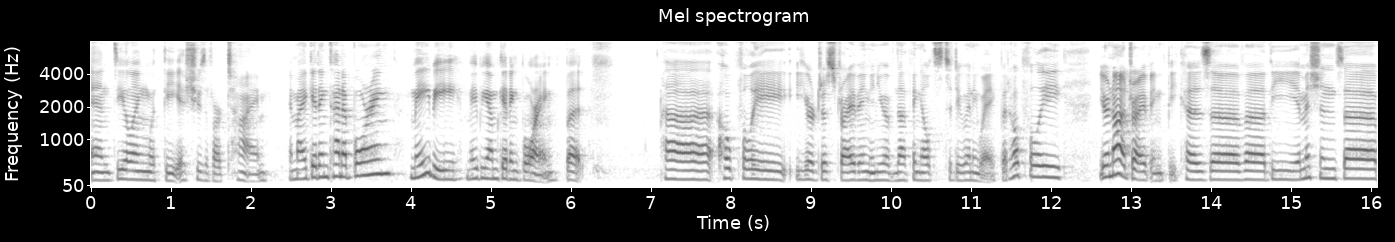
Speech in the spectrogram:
and dealing with the issues of our time. Am I getting kind of boring? Maybe. Maybe I'm getting boring, but uh, hopefully you're just driving and you have nothing else to do anyway. But hopefully you're not driving because of uh, the emissions uh,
